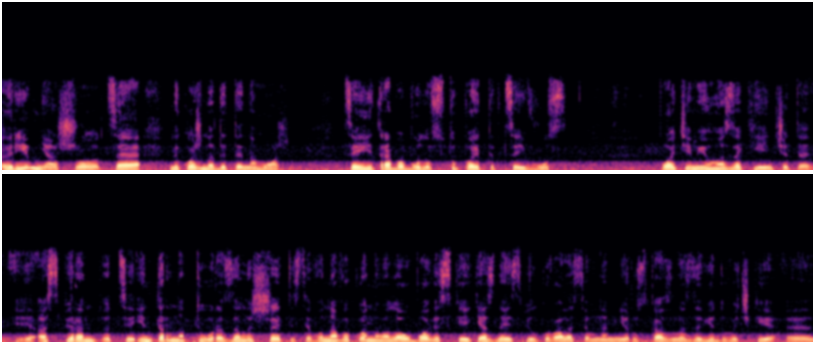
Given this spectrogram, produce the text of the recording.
рівня, що це не кожна дитина може. Це їй треба було вступити в цей вуз, потім його закінчити, аспірант, це, інтернатура, залишитися. Вона виконувала обов'язки, як я з нею спілкувалася, вона мені розказувала завідувачки е,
